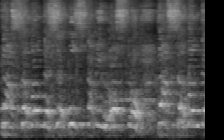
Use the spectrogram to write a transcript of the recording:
casa donde se busca mi rostro, casa donde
